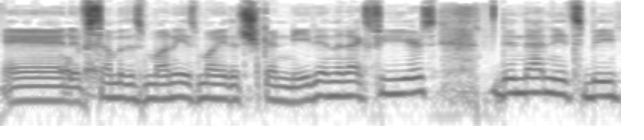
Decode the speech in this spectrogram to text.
And okay. if some of this money is money that you're going to need in the next few years, then that needs to be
